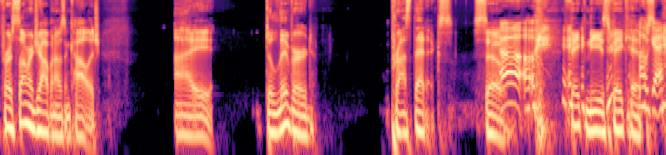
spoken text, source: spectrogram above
for a summer job when I was in college. I delivered prosthetics. So Oh, okay. fake knees, fake hips. okay.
